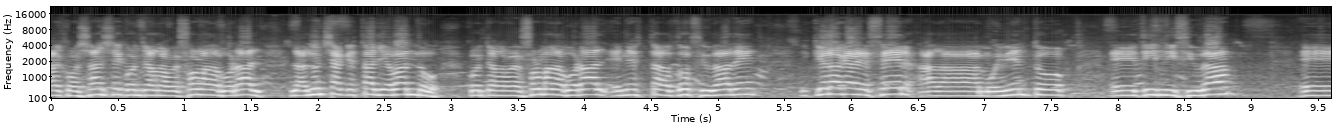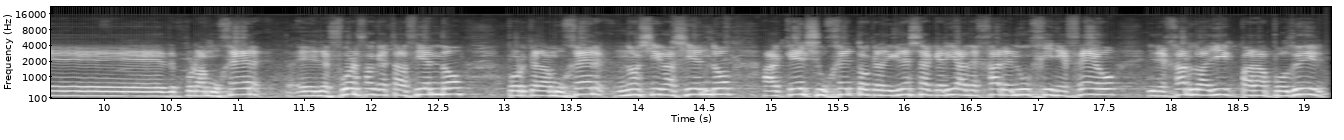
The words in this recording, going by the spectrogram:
Alconsanse contra la reforma laboral, la lucha que está llevando contra la reforma laboral en estas dos ciudades. Y quiero agradecer al movimiento eh, Digniciudad eh, por la mujer, el esfuerzo que está haciendo porque la mujer no siga siendo aquel sujeto que la iglesia quería dejar en un gineceo y dejarlo allí para poder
